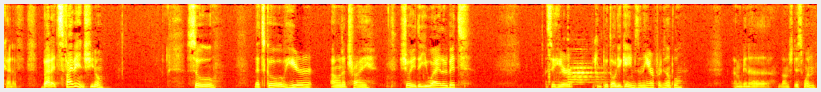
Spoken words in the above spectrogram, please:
kind of. But it's 5 inch, you know? So, let's go over here. I want to try, show you the UI a little bit. So here, you can put all your games in here, for example. I'm gonna launch this one.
